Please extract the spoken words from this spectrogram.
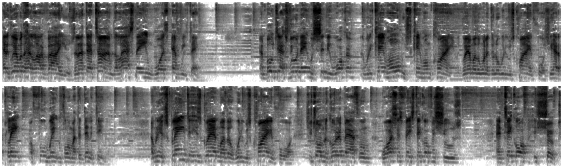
And the grandmother had a lot of values. And at that time, the last name was everything. And Beau Jack's real name was Sidney Walker. And when he came home, he came home crying. The grandmother wanted to know what he was crying for. She had a plate of food waiting for him at the dinner table. And when he explained to his grandmother what he was crying for, she told him to go to the bathroom, wash his face, take off his shoes, and take off his shirt.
